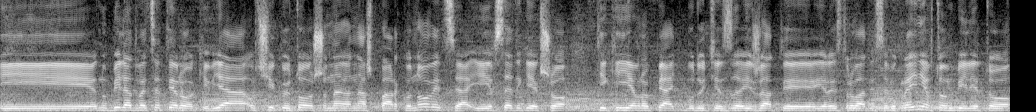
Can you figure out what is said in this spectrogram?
і ну біля 20 років. Я очікую того, що наш парк оновиться, і все-таки, якщо тільки Євро 5 будуть заїжджати і реєструватися в Україні автомобілі, то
